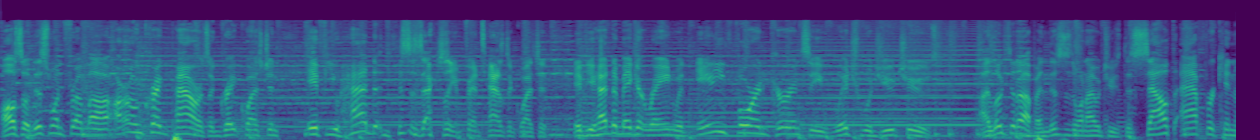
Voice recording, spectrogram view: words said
Also, this one from uh, our own Craig Powers, a great question. If you had, to, this is actually a fantastic question. If you had to make it rain with any foreign currency, which would you choose? I looked it up, and this is the one I would choose: the South African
